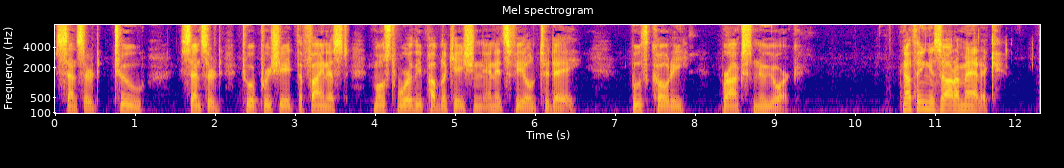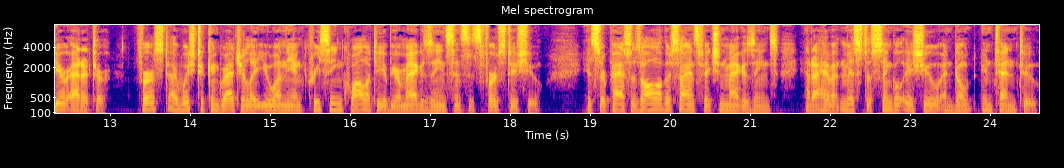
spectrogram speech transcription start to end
censored, too, censored to appreciate the finest, most worthy publication in its field today. Booth Cody, Bronx, New York. Nothing is automatic. Dear Editor, First, I wish to congratulate you on the increasing quality of your magazine since its first issue. It surpasses all other science fiction magazines, and I haven't missed a single issue and don't intend to.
